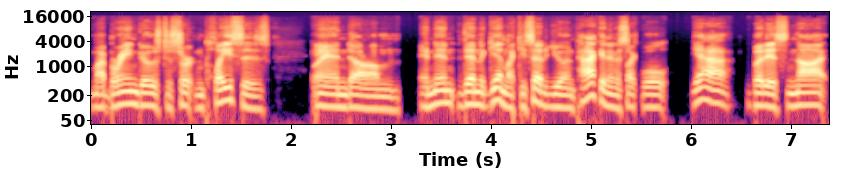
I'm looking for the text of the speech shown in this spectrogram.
my brain goes to certain places. And um and then then again, like you said, you unpack it and it's like, well, yeah, but it's not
